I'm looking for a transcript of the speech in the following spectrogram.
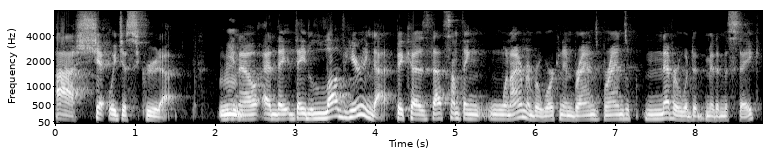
ah shit, we just screwed up. Mm. You know, and they, they love hearing that because that's something when I remember working in brands, brands never would admit a mistake.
